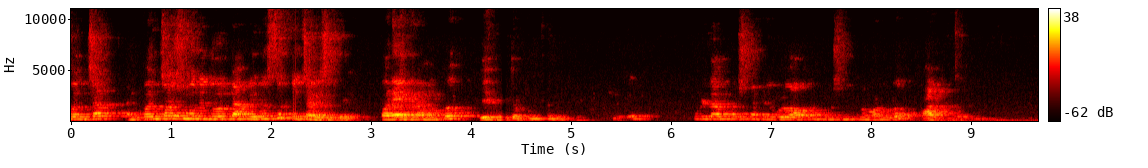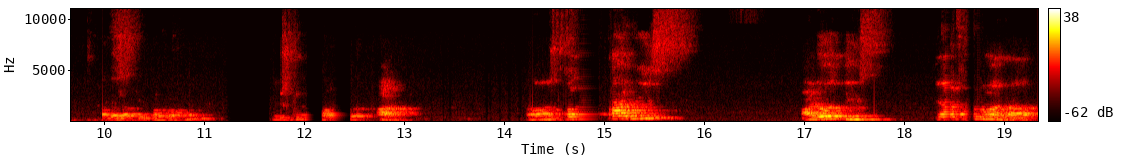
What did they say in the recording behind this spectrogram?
पंचा आणि पंचाळीसमध्ये दोन टाकले तर सत्तेचाळीस होते पर्याय क्रमांक एक उत्तर तुमचं भेटते. पुढल्या प्रश्नाकडे बोलू आपण प्रश्न क्रमांक आठ आपण. प्रश्न क्रमांक आठ. सत्तावीस अडोतीस. त्याच प्रमाणात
